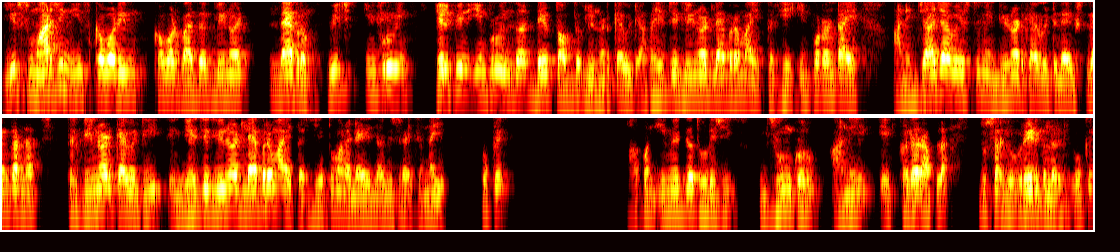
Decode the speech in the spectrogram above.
its margin is covered in covered by the glenoid labrum which improving help in improving the depth of the glenoid cavity आता हे जे ग्लिनॉइड लॅब्रम आहे तर हे इम्पॉर्टंट आहे. आणि ज्या ज्या वेळेस तुम्ही ग्लिनॉइड कॅव्हिटीला एक्सप्लेन करणार तर ग्लिनॉइड कॅव्हिटी हे जे ग्लिनॉइड लॅब्रम आहे तर हे तुम्हाला लिहायला विसरायचं नाही ओके? आपण इमेजला थोडीशी झूम करू आणि एक कलर आपला दुसरा घेऊ रेड कलर घेऊ ओके?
